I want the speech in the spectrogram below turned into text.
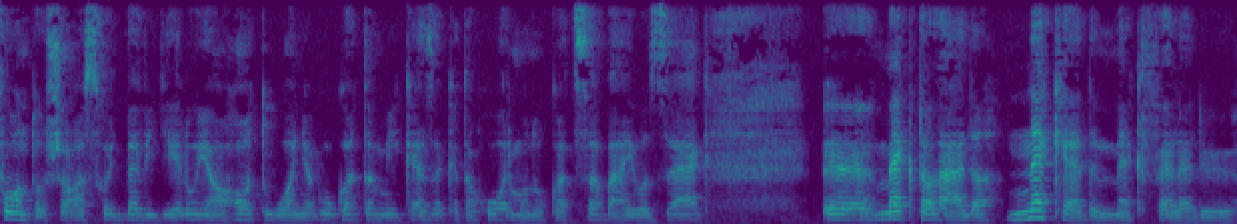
fontos az, hogy bevigyél olyan hatóanyagokat, amik ezeket a hormonokat szabályozzák, megtaláld a neked megfelelő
